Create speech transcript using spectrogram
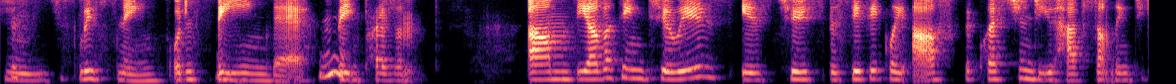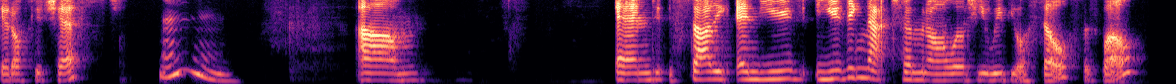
just Mm. just listening or just being there Mm. being present um, the other thing too is is to specifically ask the question do you have something to get off your chest Mm. um, and starting and use using that terminology with yourself as well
